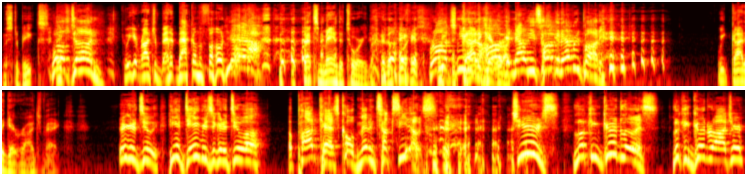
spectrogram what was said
Mr. Beeks. Well done. Can we get Roger Bennett back on the phone? Yeah. That's mandatory, by the way. Raj we needed a hug, Raj. and now he's hugging everybody. We got to get Raj back. They're gonna do. He and Davies are gonna do a a podcast called Men in Tuxedos. Cheers. Looking good, Louis. Looking good, Roger.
